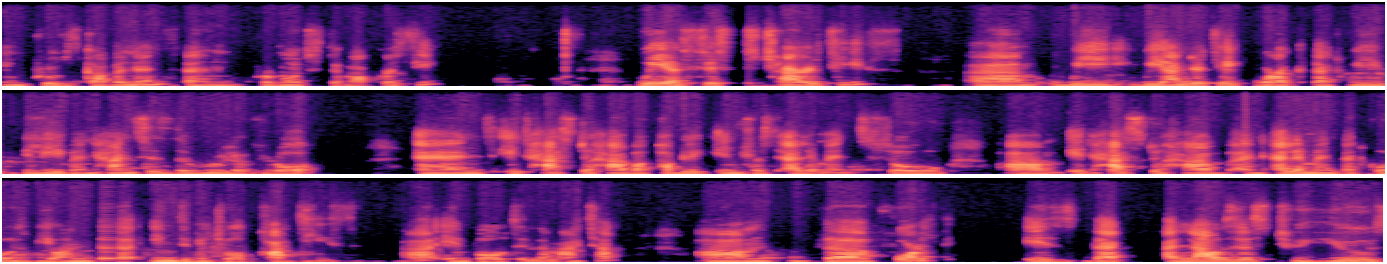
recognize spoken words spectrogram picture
improves governance and promotes democracy. We assist charities. Um, we, we undertake work that we believe enhances the rule of law and it has to have a public interest element. So um, it has to have an element that goes beyond the individual parties uh, involved in the matter. Um, the fourth is that allows us to use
